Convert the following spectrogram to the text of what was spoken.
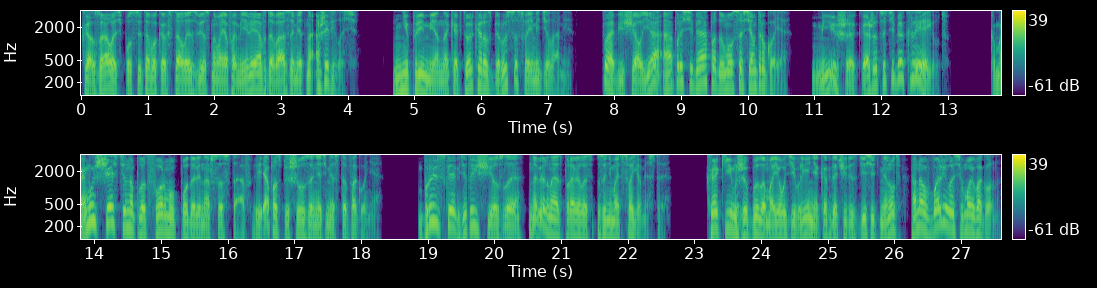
Казалось, после того, как стала известна моя фамилия, вдова заметно оживилась. «Непременно, как только разберусь со своими делами». Пообещал я, а про себя подумал совсем другое. «Миша, кажется, тебя клеют». К моему счастью, на платформу подали наш состав, и я поспешил занять место в вагоне. Брыльская где-то исчезла, наверное, отправилась занимать свое место. Каким же было мое удивление, когда через десять минут она ввалилась в мой вагон.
